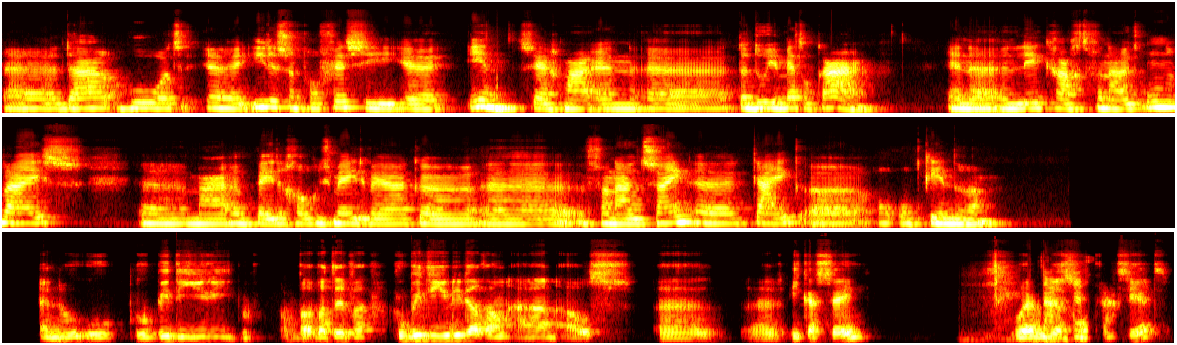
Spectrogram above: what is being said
Uh, daar hoort uh, ieder zijn professie uh, in, zeg maar. En dat doe je met elkaar. En een leerkracht vanuit onderwijs, maar een pedagogisch medewerker vanuit zijn kijk op kinderen. En hoe, hoe, hoe, bieden jullie, wat, wat, hoe bieden jullie dat dan aan als IKC? Hoe hebben jullie nou, dat georganiseerd?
